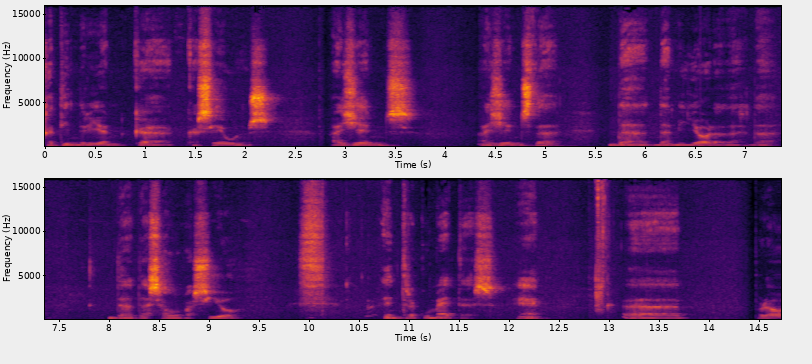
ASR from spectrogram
que tindrien que, que ser uns, agents, agents de, de, de millora, de, de, de, de salvació, entre cometes. Eh? Eh, però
